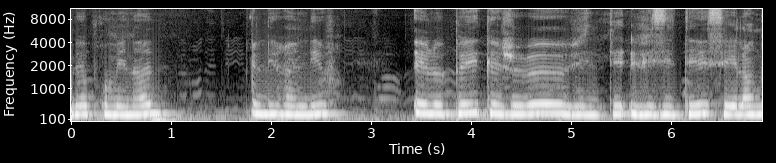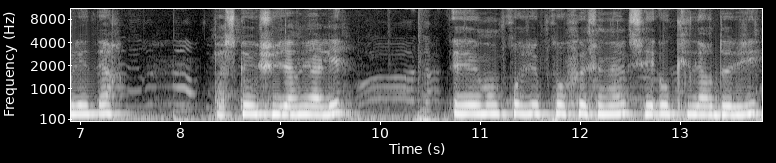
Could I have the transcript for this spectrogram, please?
Faire promenade, lire un livre. Et le pays que je veux visiter, visiter c'est l'Angleterre. Parce que je suis jamais allée. Et mon projet professionnel, c'est auxiliaire de vie.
